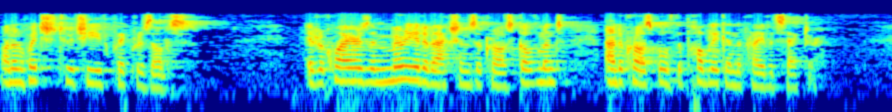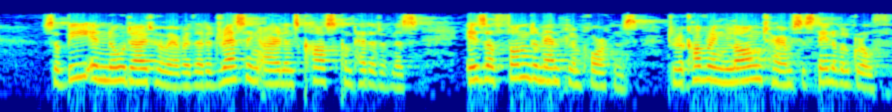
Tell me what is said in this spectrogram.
and on which to achieve quick results. It requires a myriad of actions across government and across both the public and the private sector. So be in no doubt, however, that addressing Ireland's cost competitiveness is of fundamental importance to recovering long-term sustainable growth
